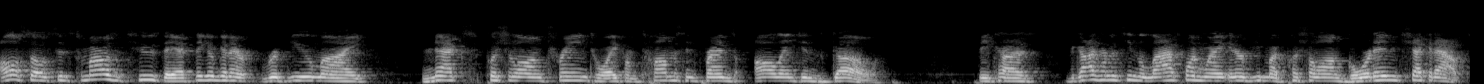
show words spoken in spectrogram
also, since tomorrow's a Tuesday, I think I'm going to review my next push along train toy from Thomas and Friends All Engines Go. Because if you guys haven't seen the last one when I interviewed my push along Gordon, check it out.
